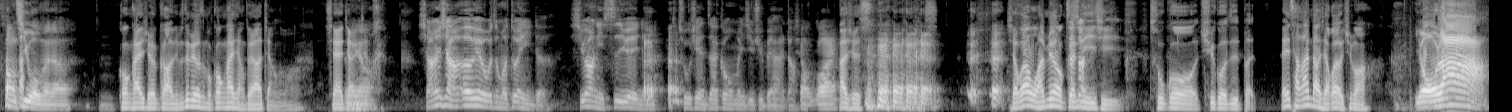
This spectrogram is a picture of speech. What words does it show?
放弃我们了。嗯，公开宣告，你们这边有什么公开想对他讲的吗？现在讲一讲。想一想，二月我怎么对你的？希望你四月能出现，再跟我们一起去北海道。小乖，那确实。小怪，我还没有跟你一起出过去过日本。哎，长安岛小怪有去吗？有啦，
